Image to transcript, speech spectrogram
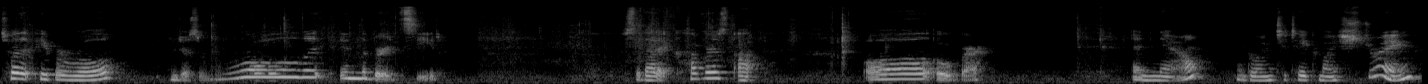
toilet paper roll and just roll it in the bird seed so that it covers up all over. And now I'm going to take my string,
